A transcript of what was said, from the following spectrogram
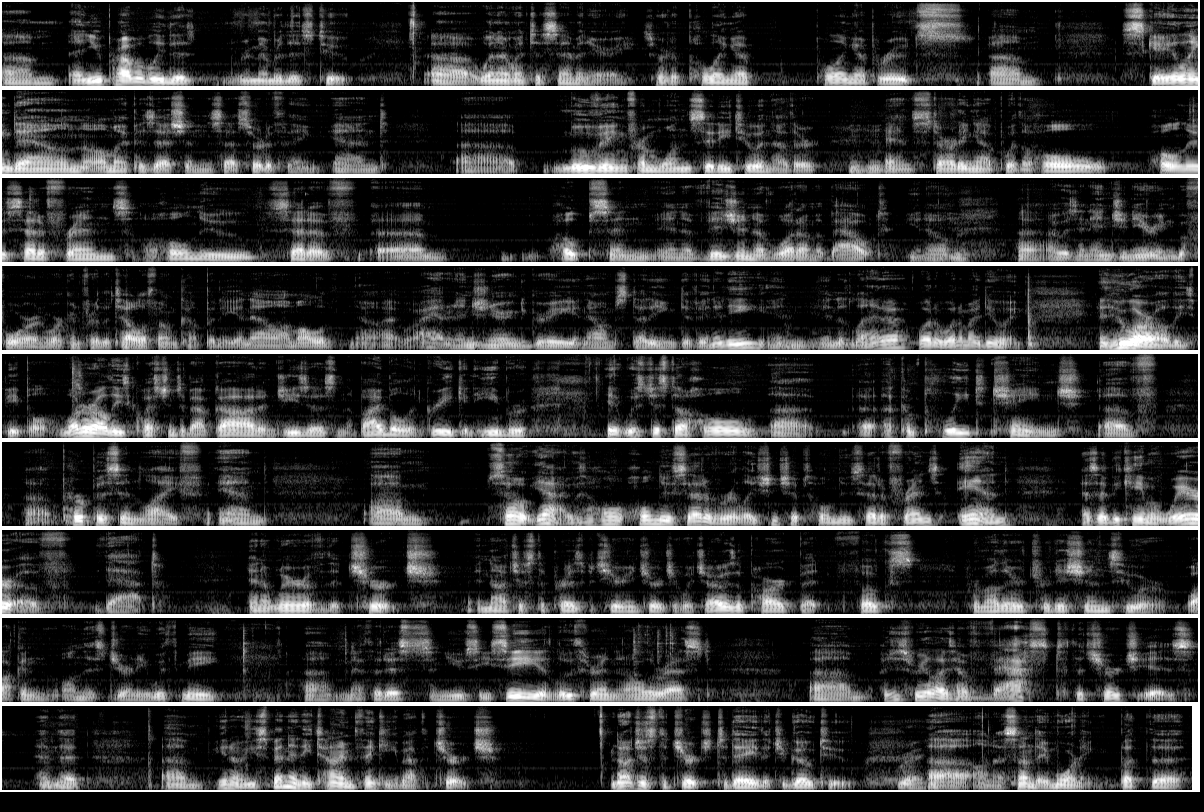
um, and you probably dis- remember this too. Uh, when I went to seminary, sort of pulling up, pulling up roots, um, scaling down all my possessions, that sort of thing, and uh, moving from one city to another, Mm-hmm. and starting up with a whole whole new set of friends, a whole new set of um, hopes and, and a vision of what I'm about. You know, uh, I was in engineering before and working for the telephone company, and now I'm all of. Now I, I had an engineering degree, and now I'm studying divinity in, in Atlanta. What what am I doing? And who are all these people? What are all these questions about God and Jesus and the Bible and Greek and Hebrew? It was just a whole, uh, a complete change of uh, purpose in life. And um, so, yeah, it was a whole, whole new set of relationships, whole new set of friends. And as I became aware of that and aware of the church, and not just the Presbyterian church of which I was a part, but folks from other traditions who are walking on this journey with me, um, Methodists and UCC and Lutheran and all the rest, um, I just realized how vast the church is, and that um, you know you spend any time thinking about the church, not just the church today that you go to Right. uh, on a Sunday morning, but the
